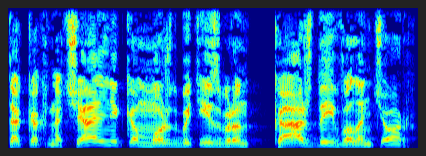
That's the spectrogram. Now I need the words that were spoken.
так как начальником может быть избран каждый волонтер.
